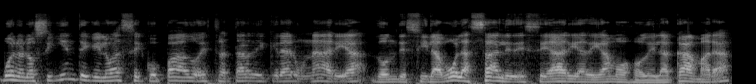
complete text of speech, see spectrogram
Bueno, lo siguiente que lo hace copado es tratar de crear un área donde si la bola sale de ese área, digamos, o de la cámara,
